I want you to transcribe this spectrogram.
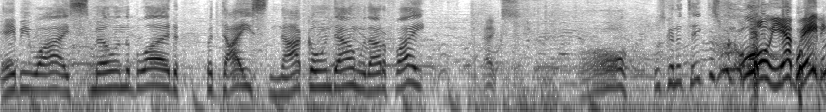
ABY smelling the blood, but Dice not going down without a fight. Yikes. Oh, who's going to take this one? Oh, yeah, baby!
